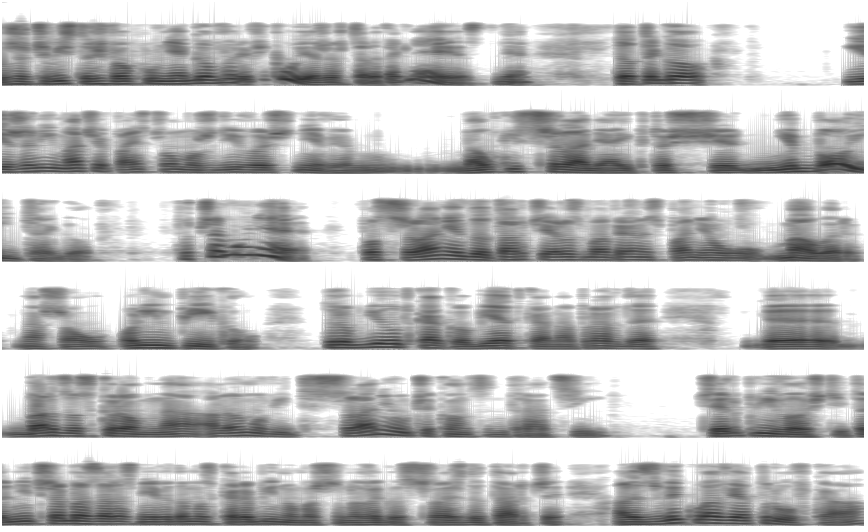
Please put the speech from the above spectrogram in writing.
rzeczywistość wokół niego weryfikuje, że wcale tak nie jest, nie? Do tego, jeżeli macie Państwo możliwość, nie wiem, nauki strzelania i ktoś się nie boi tego, to czemu nie? Postrzelanie dotarcie, ja rozmawiałem z panią Mauer, naszą olimpijką. Drobniutka kobietka, naprawdę e, bardzo skromna, ale on mówi, strzelanie uczy koncentracji, cierpliwości. To nie trzeba zaraz, nie wiadomo, z karabinu maszynowego strzelać do tarczy, ale zwykła wiatrówka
